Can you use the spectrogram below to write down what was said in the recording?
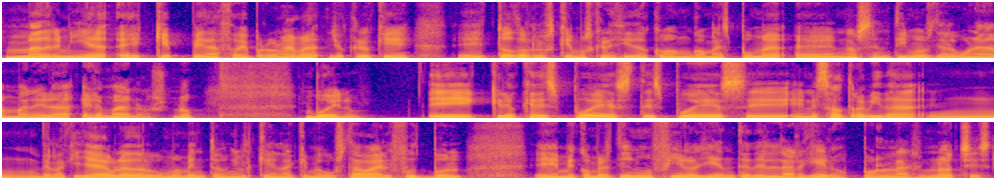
Madre mía, eh, qué pedazo de programa. Yo creo que todos los que hemos crecido con goma espuma nos sentimos de alguna manera hermanos, ¿no? Bueno, creo que después, después, en esa otra vida mmm, de la que ya he hablado algún momento, en el que en la que me gustaba el fútbol, eh, me convertí en un fiel oyente del larguero por las noches.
